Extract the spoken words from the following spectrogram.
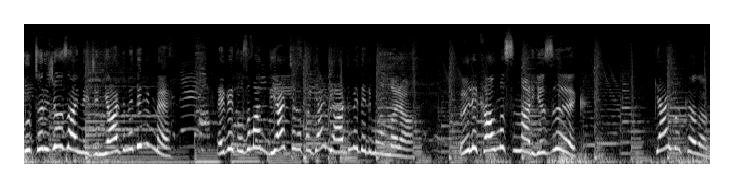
Kurtaracağız anneciğim. Yardım edelim mi? Evet o zaman diğer tarafa gel yardım edelim onlara. Öyle kalmasınlar yazık. Gel bakalım.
